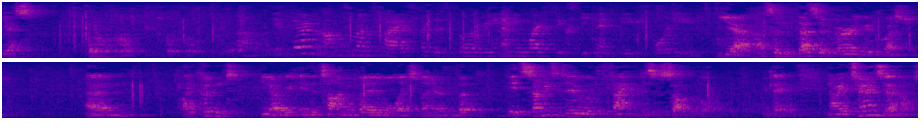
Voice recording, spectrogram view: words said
Yes. Um, is there an optimum size for this fullerene? I mean, why 60? Can it be 40? Yeah, that's a that's a very good question. Um, I couldn't, you know, in the time available, explain everything, but it's something to do with the fact that it's a soccer ball. Okay. Now it turns out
